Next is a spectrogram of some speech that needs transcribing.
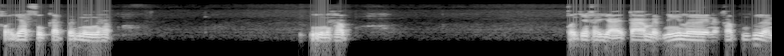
ขออนุญาตโฟกัสแป๊บนึงนะครับ นี่นะครับ ก็จะขยายตามแบบนี้เลยนะครับ เพื่อน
